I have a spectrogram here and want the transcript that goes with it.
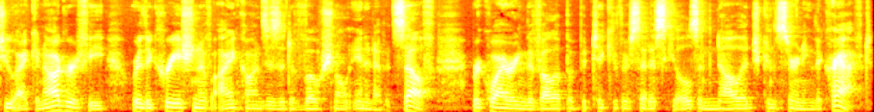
to iconography, where the creation of icons is a devotional in and of itself, requiring develop a particular set of skills and knowledge concerning the craft.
